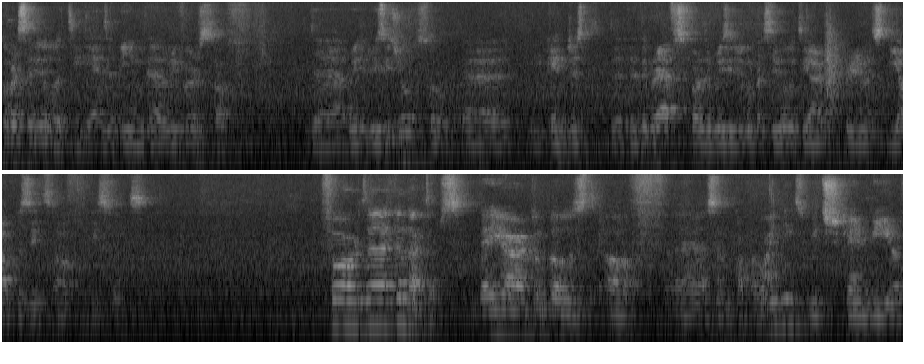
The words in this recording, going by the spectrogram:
compressibility ends up being the reverse of the re residual. So uh, you can just, the, the, graphs for the residual compressibility are pretty much the opposite of these ones. For the conductors, they are composed of uh, some copper windings, which can be of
